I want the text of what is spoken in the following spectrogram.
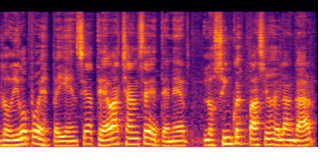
lo digo por experiencia, te daba chance de tener los cinco espacios del hangar,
